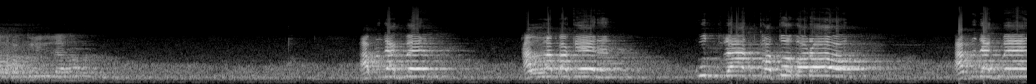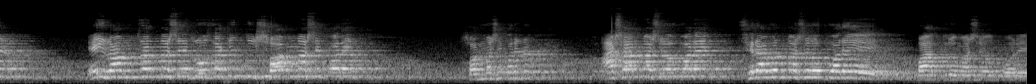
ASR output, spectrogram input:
আলহামদুলিল্লাহ। আপনি দেখবেন আল্লাহ পাকের কুদরাত কত বড়। আপনি দেখবেন এই রমজান মাসের রোজা কিন্তু সব মাসে পড়ে। সব মাসে পড়ে না? আষাঢ় মাসেও পড়ে শ্রাবণ মাসেও পড়ে ভাদ্র মাসেও পড়ে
